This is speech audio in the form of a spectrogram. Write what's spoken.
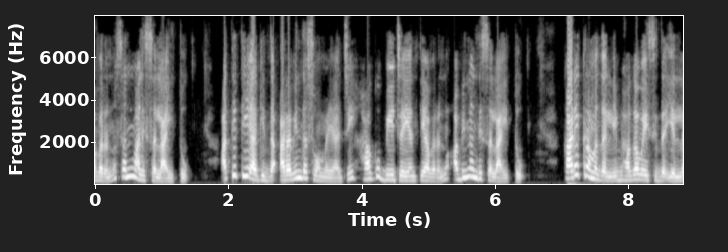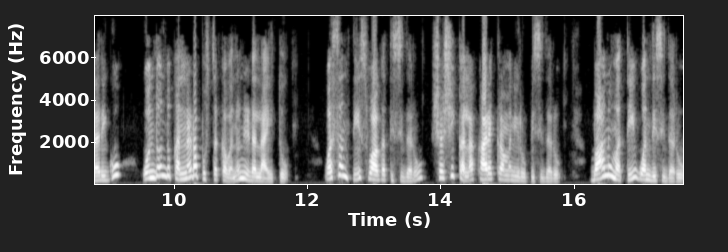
ಅವರನ್ನು ಸನ್ಮಾನಿಸಲಾಯಿತು. ಅತಿಥಿಯಾಗಿದ್ದ ಅರವಿಂದ ಸೋಮಯಾಜಿ ಹಾಗೂ ಬಿ ಜಯಂತಿ ಅವರನ್ನು ಅಭಿನಂದಿಸಲಾಯಿತು. ಕಾರ್ಯಕ್ರಮದಲ್ಲಿ ಭಾಗವಹಿಸಿದ ಎಲ್ಲರಿಗೂ ಒಂದೊಂದು ಕನ್ನಡ ಪುಸ್ತಕವನ್ನು ನೀಡಲಾಯಿತು. ವಸಂತಿ ಸ್ವಾಗತಿಸಿದರು, ಶಶಿಕಲಾ ಕಾರ್ಯಕ್ರಮ ನಿರೂಪಿಸಿದರು, ಭಾನುಮತಿ ವಂದಿಸಿದರು.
